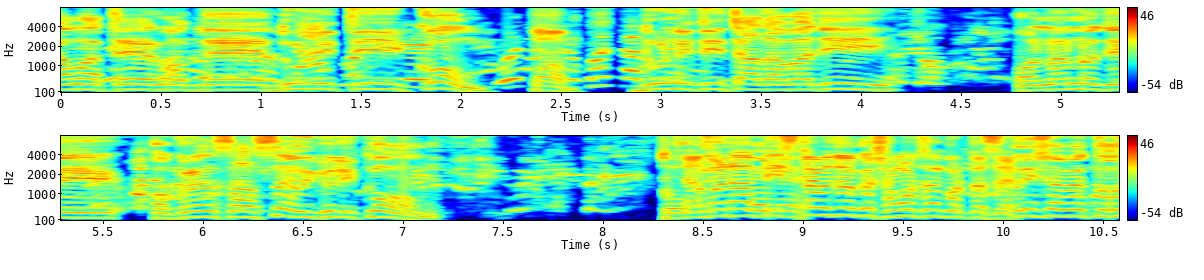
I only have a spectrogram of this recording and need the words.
জামাতের মধ্যে দুর্নীতি কম। কম। দুর্নীতি চাঁদাবাজি অন্যান্য যে অকরেন্স আছে ওইগুলি কম। তো মানে আপনি ইসলামী দলকে সমর্থন করতেছেন। ওই হিসাবে তো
